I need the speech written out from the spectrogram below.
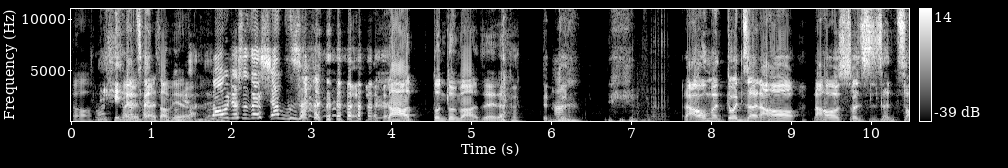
啊，一样它有人站在上面了，猫就是在箱子上。然后蹲蹲吗之类的？蹲蹲。然后我们蹲着，然后然后顺时针走，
